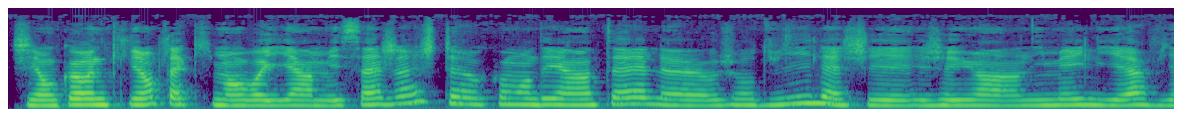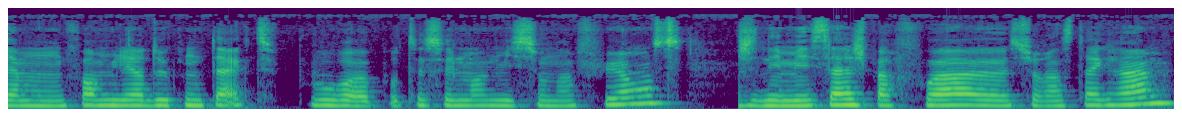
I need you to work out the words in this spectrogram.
j'ai encore une cliente là qui m'a envoyé un message. Ah, je t'ai recommandé un tel euh, aujourd'hui. Là, j'ai eu un email hier via mon formulaire de contact pour euh, potentiellement une mission d'influence. J'ai des messages parfois euh, sur Instagram.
